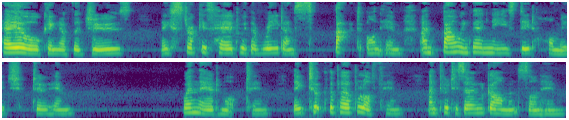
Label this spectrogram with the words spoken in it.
Hail, King of the Jews! They struck his head with a reed and spat on him, and bowing their knees did homage to him. When they had mocked him, they took the purple off him and put his own garments on him.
